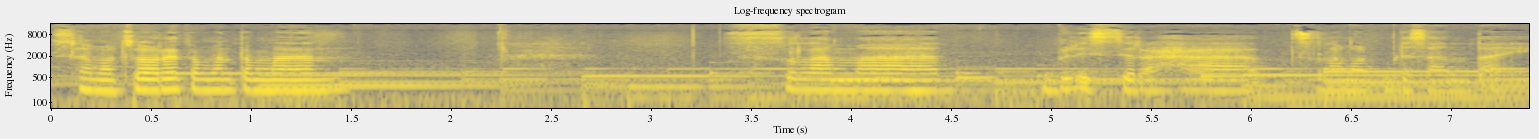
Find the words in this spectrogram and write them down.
Selamat sore teman-teman. Selamat beristirahat, selamat bersantai.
